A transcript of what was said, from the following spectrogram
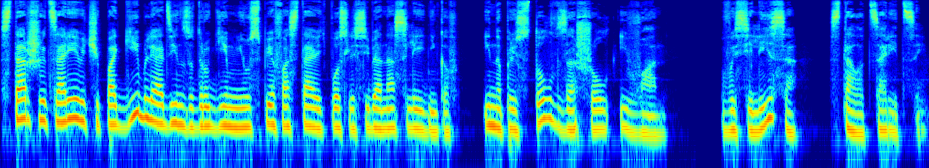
старшие царевичи погибли один за другим, не успев оставить после себя наследников, и на престол взошел Иван. Василиса стала царицей.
